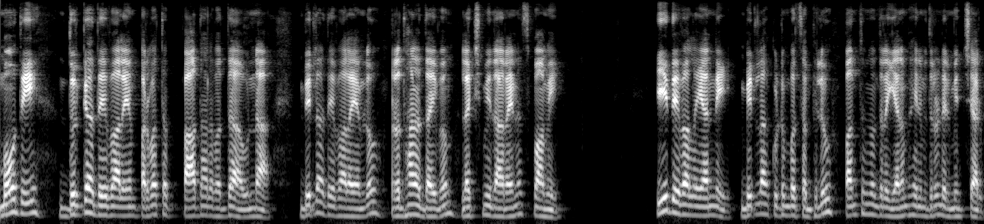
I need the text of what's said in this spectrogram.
మోదీ దుర్గా దేవాలయం పర్వత పాదాల వద్ద ఉన్న బిర్లా దేవాలయంలో ప్రధాన దైవం లక్ష్మీనారాయణ స్వామి. ఈ దేవాలయాన్ని బిర్లా కుటుంబ సభ్యులు పంతొమ్మిది వందల ఎనభై ఎనిమిదిలో నిర్మించారు.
